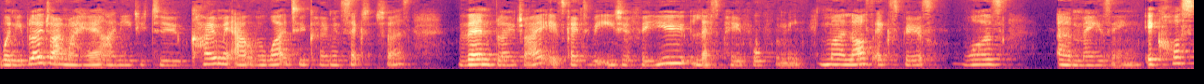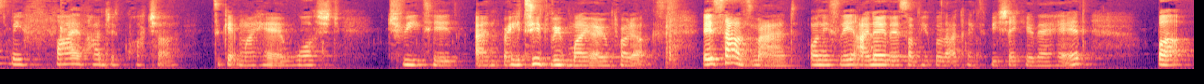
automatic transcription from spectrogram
When you blow dry my hair, I need you to comb it out with a white tooth comb in sections first, then blow dry. It's going to be easier for you, less painful for me. My last experience was amazing. It cost me 500 kwacha to get my hair washed, treated and braided with my own products. It sounds mad, honestly. I know there's some people that are going to be shaking their head, but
